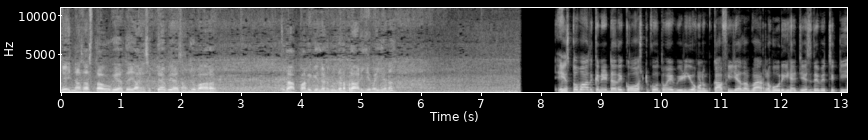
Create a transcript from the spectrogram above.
ਜੇ ਇੰਨਾ ਸਸਤਾ ਹੋ ਗਿਆ ਤੇ ਐਂ ਸਿੱਟਿਆ ਪਿਆ ਸਮਝੋ ਬਾਹਰ ਇਹਦਾ ਆਪਾਂ ਵੀ ਗਿੱਲਣ ਗੁੱਲਣ ਭਰਾ ਲਈਏ ਬਾਈ ਹੈ ਨਾ ਇਸ ਤੋਂ ਬਾਅਦ ਕੈਨੇਡਾ ਦੇ ਕੋਸਟਕੋ ਤੋਂ ਇਹ ਵੀਡੀਓ ਹੁਣ ਕਾਫੀ ਜ਼ਿਆਦਾ ਵਾਇਰਲ ਹੋ ਰਹੀ ਹੈ, ਜਿਸ ਦੇ ਵਿੱਚ ਕਿ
